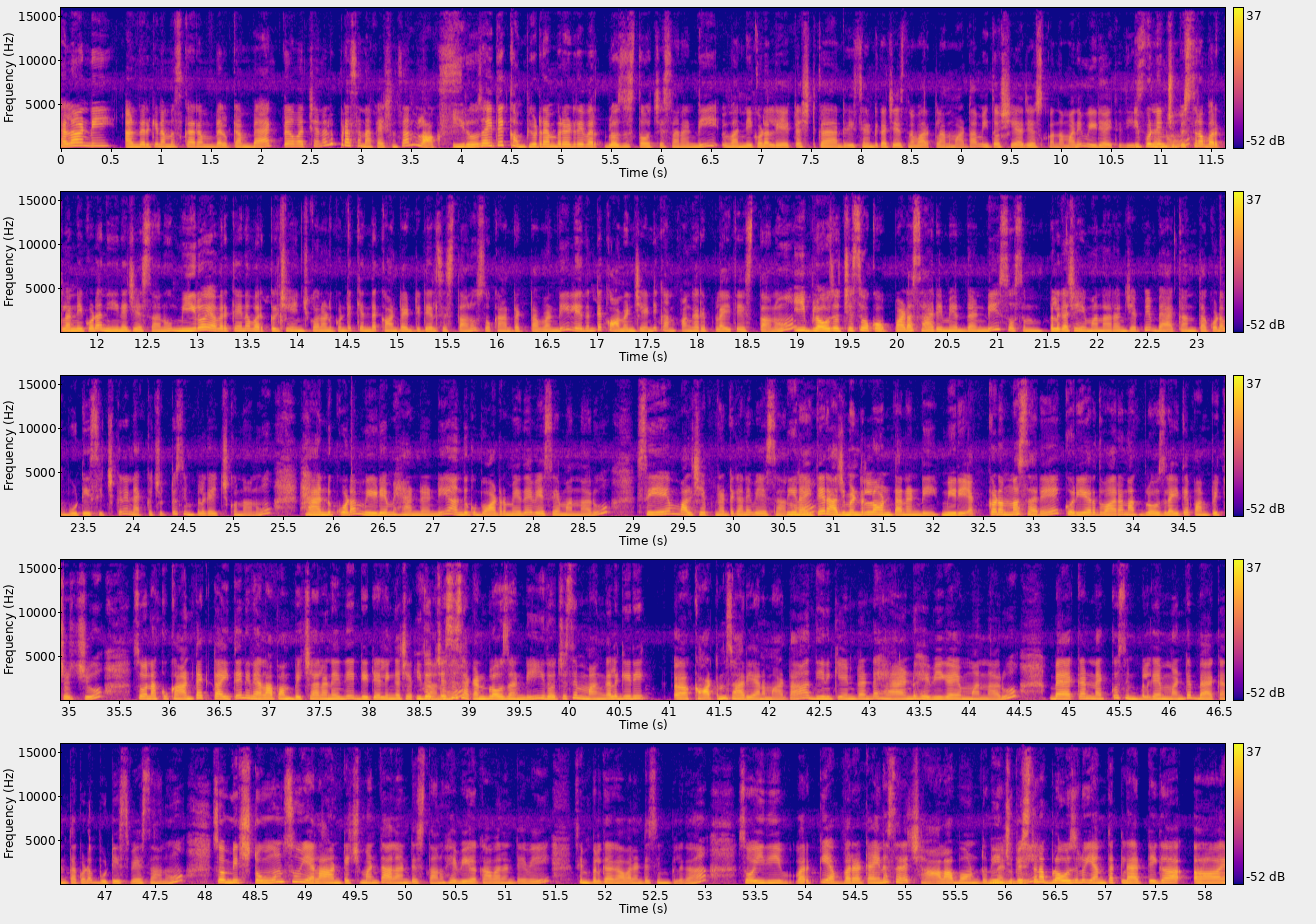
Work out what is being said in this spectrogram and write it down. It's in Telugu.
హలో అండి అందరికీ నమస్కారం. Welcome back to our channel Prasanna fashions and blogs ఈ రోజు అయితే కంప్యూటర్ ఎంబ్రాయిడరీ వర్క్ బ్లౌజెస్తో వచ్చేసానండి. ఇవన్నీ కూడా లేటెస్ట్గా రీసెంట్గా చేసిన వర్క్లు అనమాట మీతో షేర్ చేసుకుందామని వీడియో అయితే. ఇప్పుడు నేను చూపిస్తున్న వర్క్లన్నీ కూడా నేనే చేశాను మీరు ఎవరికైనా వర్క్లు చేయించుకోవాలనుకుంటే కింద కాంటాక్ట్ డీటెయిల్స్ ఇస్తాను. సో కాంటాక్ట్ అవ్వండి. లేదంటే కామెంట్ చేయండి. కన్ఫర్మ్గా రిప్లై అయితే ఇస్తాను. ఈ బ్లౌజ్ వచ్చేసి ఒక ఒప్పాడ సారీ మీద అండి సో సింపుల్గా చేయమన్నారని చెప్పి బ్యాక్ అంతా కూడా బూటీస్ ఇచ్చుకుని నెక్ చుట్టూ సింపుల్గా ఇచ్చుకున్నాను. హ్యాండ్ కూడా మీడియం హ్యాండ్ అండి. అందుకు బార్డర్ మీదే వేసేయమన్నారు. సేమ్ వాళ్ళు చెప్పినట్టుగానే వేసాను నేనైతే రాజమండ్రిలో ఉంటానండి. మీరు ఎక్కడున్నా సరే కొరియర్ ద్వారా నాకు బ్లౌజులు అయితే పంపించవచ్చు సో నాకు కాంటాక్ట్ అయితే నేను ఎలా పంపించాలనేది డీటెయిలింగ్గా చెప్తాను. ఇది వచ్చేసి సెకండ్ బ్లౌజ్ అండి ఇది వచ్చేసి మంగళగిరి కాటన్ సారీ అనమాట దీనికి ఏంటంటే హ్యాండ్ హెవీగా ఇమ్మన్నారు. బ్యాక్ అండ్ నెక్ సింపుల్గా ఇమ్మంటే బ్యాక్ అంతా కూడా బుటీస్ వేసాను సో మీరు స్టోన్స్ ఎలా అంటించమంటే అలా అంటిస్తాను. హెవీగా కావాలంటే ఇవి సింపుల్గా కావాలంటే సింపుల్గా. సో ఇది వర్క్ ఎవరికైనా సరే చాలా బాగుంటుంది నేను చూపిస్తున్న బ్లౌజులు ఎంత క్లారిటీగా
